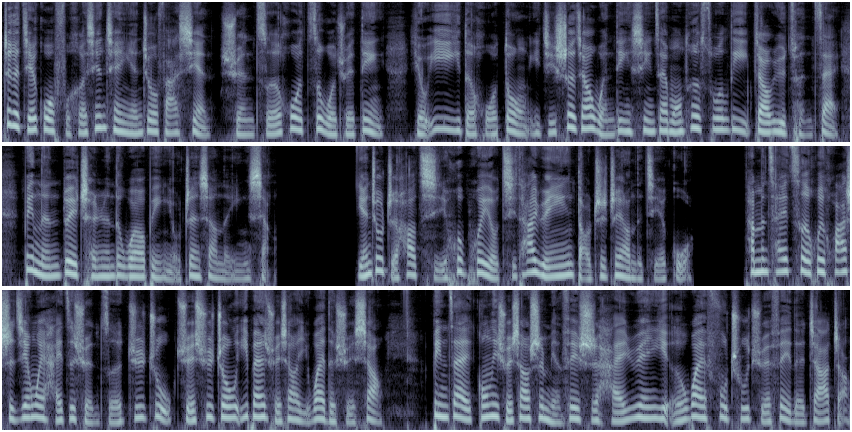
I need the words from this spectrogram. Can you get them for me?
这个结果符合先前研究发现，选择或自我决定、有意义的活动以及社交稳定性在蒙特梭利教育存在，并能对成人的 well-being 有正向的影响。研究者好奇，会不会有其他原因导致这样的结果？他们猜测会花时间为孩子选择居住学区中一般学校以外的学校，并在公立学校是免费时还愿意额外付出学费的家长，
